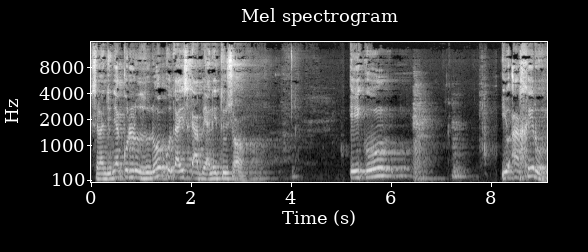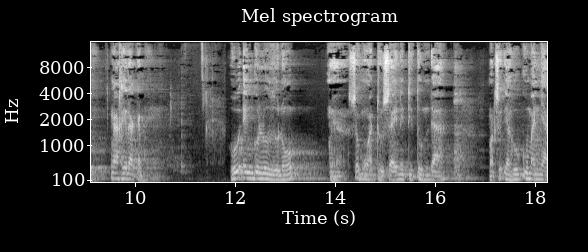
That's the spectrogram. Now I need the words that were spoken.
Selanjutnya kullu dzunub utais kabehane dosa. Iku yu akhiru ngakhiraken Hu ing dzunub ya, semua dosa ini ditunda. Maksudnya hukumannya.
